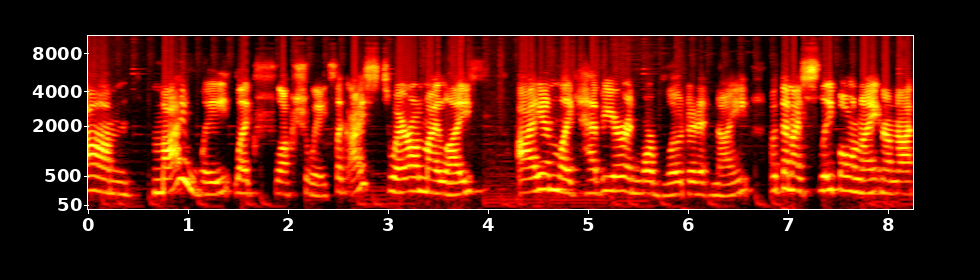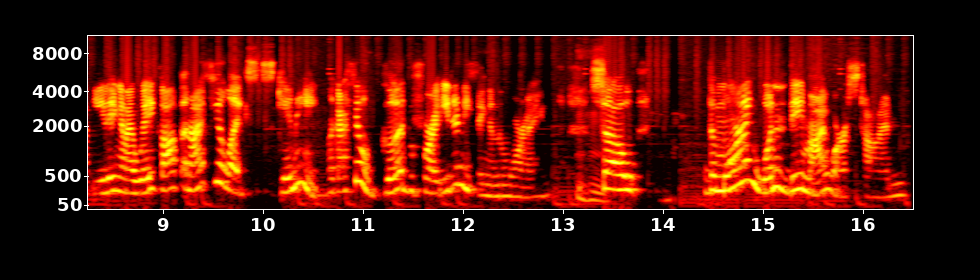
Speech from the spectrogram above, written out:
Um, my weight like fluctuates. Like I swear on my life, I am like heavier and more bloated at night, but then I sleep all night and I'm not eating and I wake up and I feel like skinny. Like I feel good before I eat anything in the morning. Mhm. So the morning wouldn't be my worst time,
